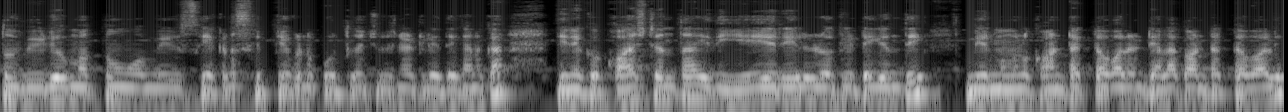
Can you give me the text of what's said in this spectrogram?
మొత్తం వీడియో మొత్తం మీరు ఎక్కడ స్కిప్ చేయకుండా పూర్తిగా చూసినట్లయితే కనుక దీని యొక్క కాస్ట్ అంతా ఇది ఏ ఏరియాలో లొకేట్ అయ్యింది మీరు మమ్మల్ని కాంటాక్ట్ అవ్వాలంటే ఎలా కాంటాక్ట్ అవ్వాలి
